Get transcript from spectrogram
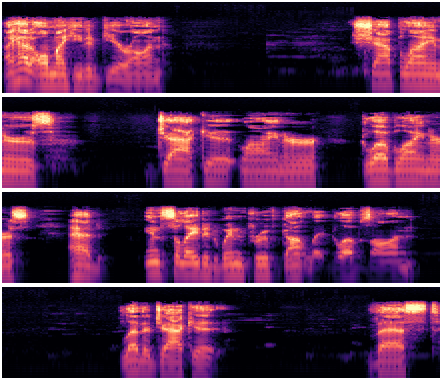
I had all my heated gear on chap liners, jacket liner, glove liners. I had insulated windproof gauntlet gloves on, leather jacket, vest,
